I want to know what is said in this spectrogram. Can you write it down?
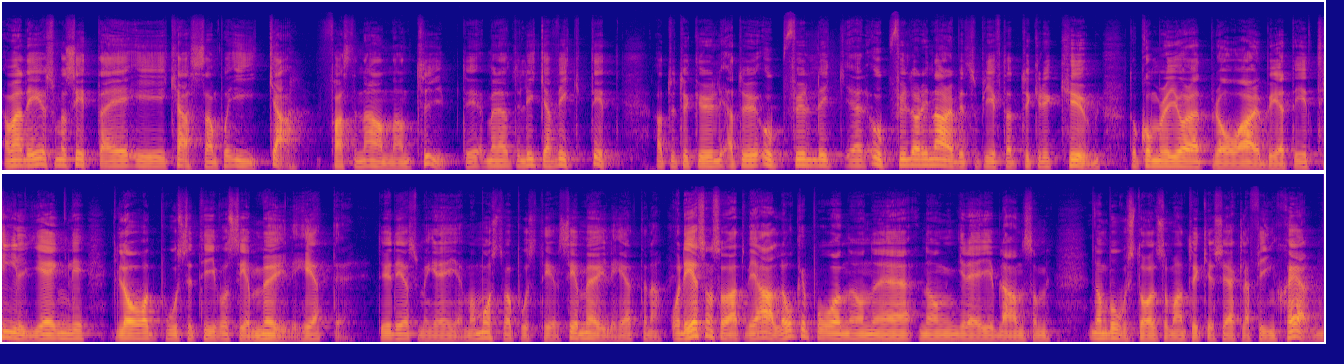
Jag menar, det är ju som att sitta i, i kassan på ICA, fast en annan typ. Det, men det är lika viktigt att du, tycker, att du är uppfylld, uppfylld av din arbetsuppgift, att du tycker det är kul. Då kommer du göra ett bra arbete, är tillgänglig, glad, positiv och se möjligheter. Det är ju det som är grejen. Man måste vara positiv, se möjligheterna. Och det är som så att vi alla åker på någon, eh, någon grej ibland, som någon bostad som man tycker är så jäkla fin själv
